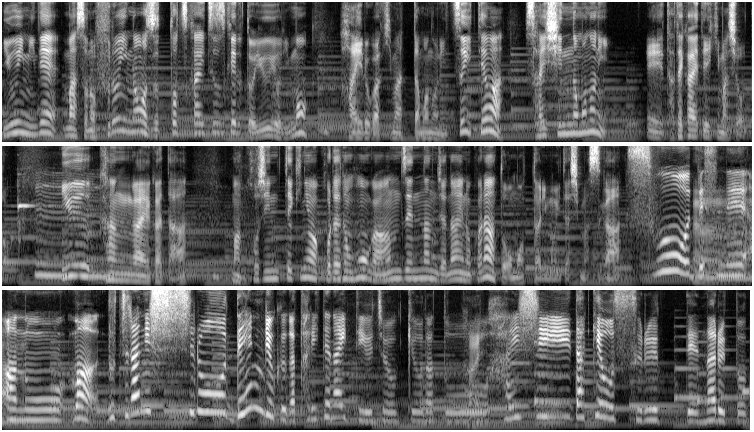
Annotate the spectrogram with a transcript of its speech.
いう意味で、まあ、その古いのをずっと使い続けるというよりも廃炉が決まったものについては最新のものにえー、建て替えていきましょうという考え方。まあ、個人的にはこれの方が安全なんじゃないのかなと思ったりもいたしますが。そうですね、あのまあ、どちらにしろ電力が足りてないっていう状況だと、はい、廃止だけをするってなると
